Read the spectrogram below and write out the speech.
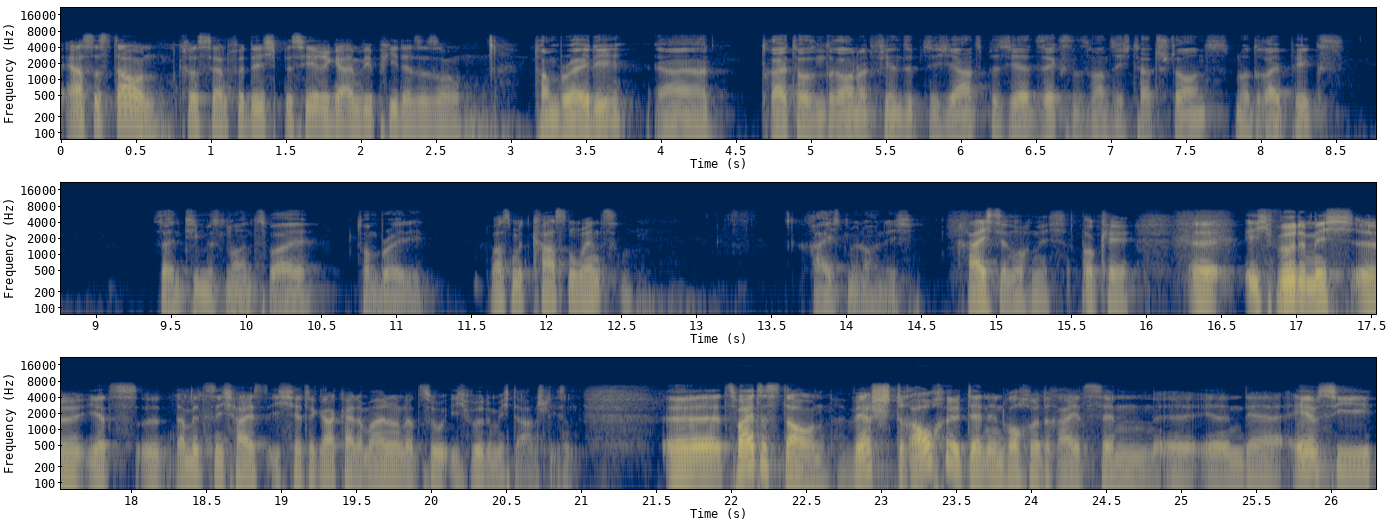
erstes Down, Christian, für dich, bisheriger MVP der Saison. Tom Brady, ja, er hat 3374 Yards bis jetzt, 26 Touchdowns, nur drei Picks. Sein Team ist 9-2. Tom Brady. Was mit Carson Wentz? Reicht mir noch nicht. Reicht dir noch nicht. Okay. Äh, ich würde mich äh, jetzt, äh, damit es nicht heißt, ich hätte gar keine Meinung dazu, ich würde mich da anschließen. Äh, zweites Down. Wer strauchelt denn in Woche 13 äh, in der AFC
